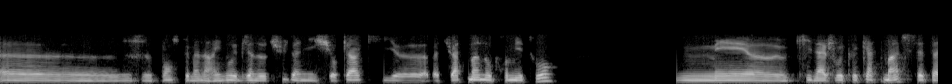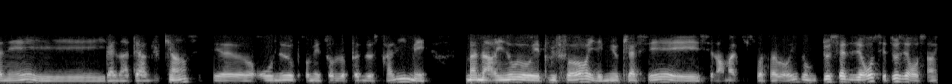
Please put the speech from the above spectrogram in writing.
Euh, je pense que Manarino est bien au-dessus d'un Nishioka qui euh, a battu Atman au premier tour, mais euh, qui n'a joué que 4 matchs cette année et il en a perdu 15. C'était Roneux au premier tour de l'Open d'Australie, mais Manarino est plus fort, il est mieux classé et c'est normal qu'il soit favori. Donc 2-7-0, c'est 2-0-5.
